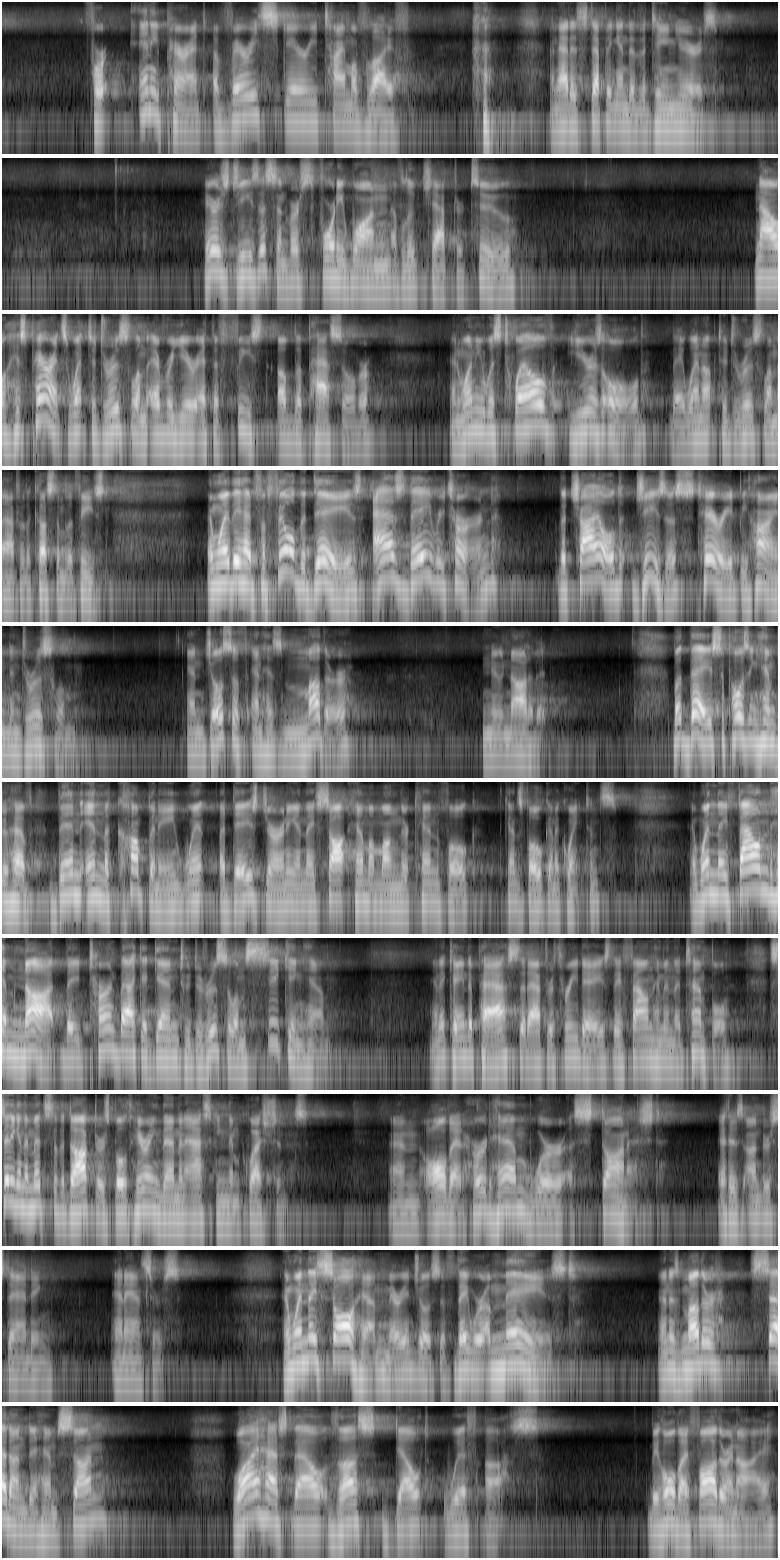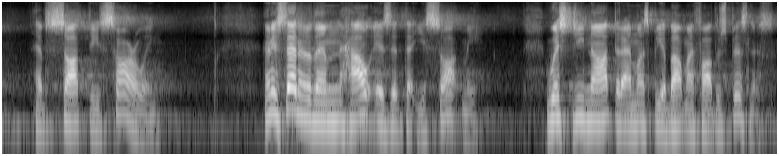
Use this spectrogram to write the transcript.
for any parent a very scary time of life, and that is stepping into the teen years. Here's Jesus in verse 41 of Luke chapter 2. Now, his parents went to Jerusalem every year at the feast of the Passover. And when he was 12 years old, they went up to Jerusalem after the custom of the feast. And when they had fulfilled the days, as they returned, the child Jesus tarried behind in Jerusalem. And Joseph and his mother knew not of it. But they, supposing him to have been in the company, went a day's journey, and they sought him among their kinfolk, kinsfolk and acquaintance. And when they found him not, they turned back again to Jerusalem, seeking him. And it came to pass that after three days they found him in the temple, sitting in the midst of the doctors, both hearing them and asking them questions. And all that heard him were astonished at his understanding and answers. And when they saw him, Mary and Joseph, they were amazed. And his mother said unto him, Son, why hast thou thus dealt with us? Behold, thy father and I have sought thee sorrowing. And he said unto them, How is it that ye sought me? Wished ye not that I must be about my Father's business?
